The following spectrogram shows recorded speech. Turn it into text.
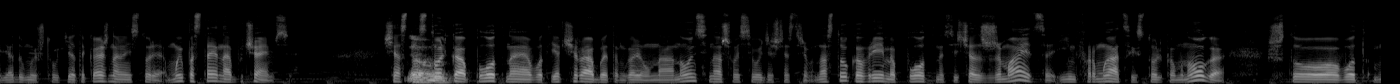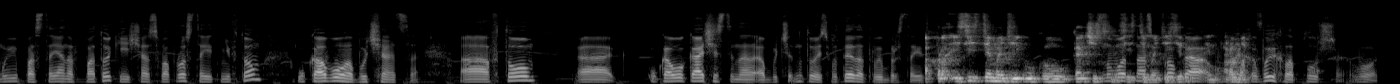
я думаю, что у тебя такая же, наверное, история. Мы постоянно обучаемся. Сейчас настолько плотная, вот я вчера об этом говорил на анонсе нашего сегодняшнего стрима, настолько время плотно сейчас сжимается, и информации столько много, что вот мы постоянно в потоке, и сейчас вопрос стоит не в том, у кого обучаться, а в том, а, у кого качественно обучать, ну то есть вот этот выбор стоит. А системати... у кого качественно ну, вот систематизировать информацию. выхлоп лучше, вот.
